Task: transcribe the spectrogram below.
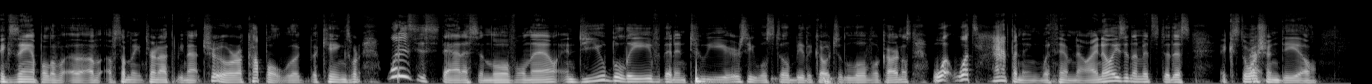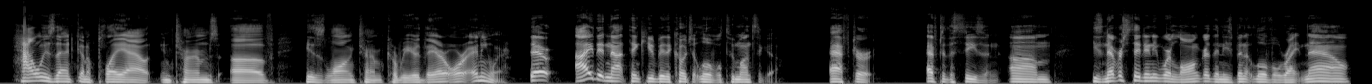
example of, of of something that turned out to be not true, or a couple, like the Kings. What what is his status in Louisville now? And do you believe that in two years he will still be the coach of the Louisville Cardinals? What what's happening with him now? I know he's in the midst of this extortion deal. How is that going to play out in terms of his long term career there or anywhere? There, I did not think he'd be the coach at Louisville two months ago, after after the season. Um, he's never stayed anywhere longer than he's been at Louisville right now.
